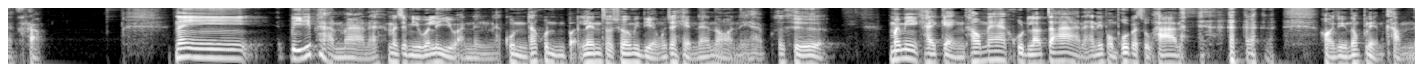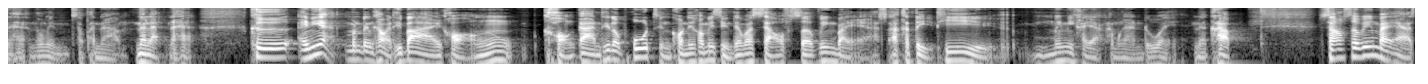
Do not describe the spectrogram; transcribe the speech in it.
นะครับ ในปีที่ผ่านมานะมันจะมีวลีอยู่อันหนึ่งนะคุณถ้าคุณเล่นโซเชียลมีเดียคุณจะเห็นแน่นอนนะครับก็คือ ไม่มีใครเก่งเท่าแม่คุณแล้วจ้านะฮะนี่ผมพูดแบบสุภาพนะหอจริงต้องเปลี่ยนคำนะฮะต้องเป็นสรรพนามนั่นแหละนะฮะคือไอเนี้ยมันเป็นคำอธิบายของของการที่เราพูดถึงคนที่เขามีสิ่งที่เรียกว่า self serving bias อคติที่ไม่มีใครอยากทำงานด้วยนะครับ self serving bias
